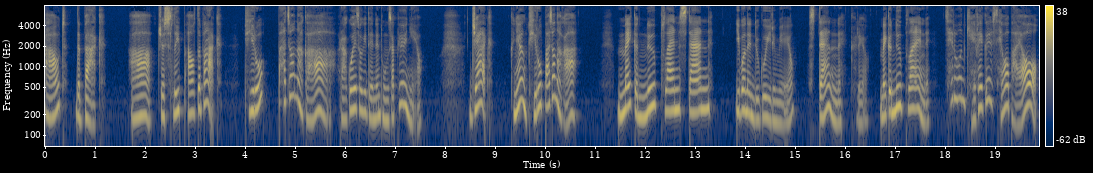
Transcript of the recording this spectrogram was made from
out the back. 아, just slip out the back. 뒤로 빠져나가 라고 해석이 되는 동사 표현이에요. Jack, 그냥 뒤로 빠져나가. Make a new plan, Stan. 이번엔 누구 이름이에요? Stan. 그래요. Make a new plan. 새로운 계획을 세워봐요.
